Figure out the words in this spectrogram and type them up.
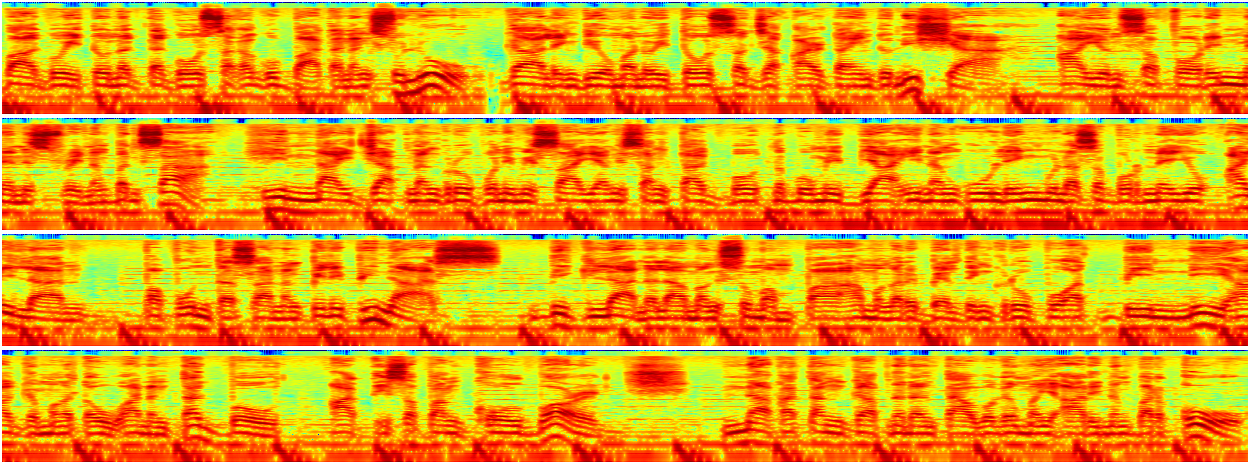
bago ito nagtago sa kagubatan ng Sulu. Galing di umano ito sa Jakarta, Indonesia. Ayon sa Foreign Ministry ng bansa, hinayjack ng grupo ni Misaya ang isang tugboat na bumibiyahe ng uling mula sa Borneo Island papunta sa ng Pilipinas. Bigla na lamang sumampa ang mga rebelding grupo at binihag ang mga tauhan ng tugboat at isa pang coal barge. Nakatanggap na ng tawag ang may-ari ng barko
